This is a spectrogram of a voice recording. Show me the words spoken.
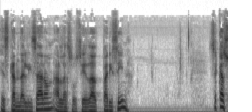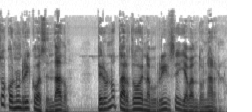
escandalizaron a la sociedad parisina. Se casó con un rico hacendado, pero no tardó en aburrirse y abandonarlo.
